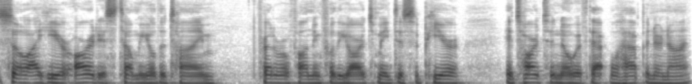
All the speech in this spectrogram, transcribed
so I hear artists tell me all the time federal funding for the arts may disappear. It's hard to know if that will happen or not.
